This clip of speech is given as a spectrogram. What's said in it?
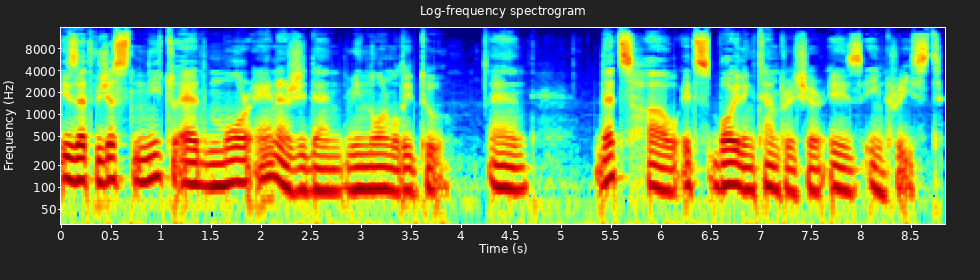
is that we just need to add more energy than we normally do. And that's how its boiling temperature is increased.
